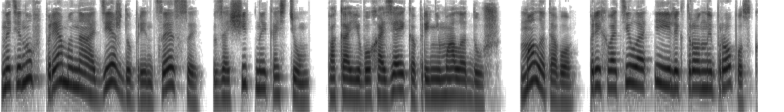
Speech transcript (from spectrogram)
натянув прямо на одежду принцессы защитный костюм, пока его хозяйка принимала душ. Мало того, прихватила и электронный пропуск.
